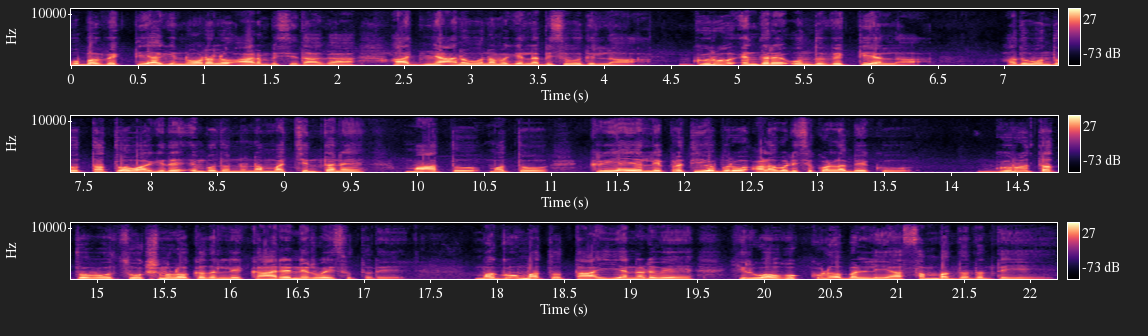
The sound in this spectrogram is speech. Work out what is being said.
ಒಬ್ಬ ವ್ಯಕ್ತಿಯಾಗಿ ನೋಡಲು ಆರಂಭಿಸಿದಾಗ ಆ ಜ್ಞಾನವು ನಮಗೆ ಲಭಿಸುವುದಿಲ್ಲ. ಗುರು ಎಂದರೆ ಒಂದು ವ್ಯಕ್ತಿಯಲ್ಲ. ಅದು ಒಂದು ತತ್ವವಾಗಿದೆ ಎಂಬುದನ್ನು ನಮ್ಮ ಚಿಂತನೆ, ಮಾತು ಮತ್ತು ಕ್ರಿಯೆಯಲ್ಲಿ ಪ್ರತಿಯೊಬ್ಬರೂ ಅಳವಡಿಸಿಕೊಳ್ಳಬೇಕು. ಗುರು ತತ್ವವು ಸೂಕ್ಷ್ಮ ಲೋಕದಲ್ಲಿ ಕಾರ್ಯನಿರ್ವಹಿಸುತ್ತದೆ. ಮಗು ಮತ್ತು ತಾಯಿಯ ನಡುವೆ ಇರುವ ಹೊಕ್ಕುಳು ಬಳ್ಳಿಯ ಸಂಬಂಧದಂತೆಯೇ.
